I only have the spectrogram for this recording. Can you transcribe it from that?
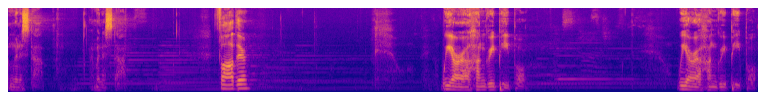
I'm going to stop. I'm going to stop. Father, we are a hungry people. We are a hungry people.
